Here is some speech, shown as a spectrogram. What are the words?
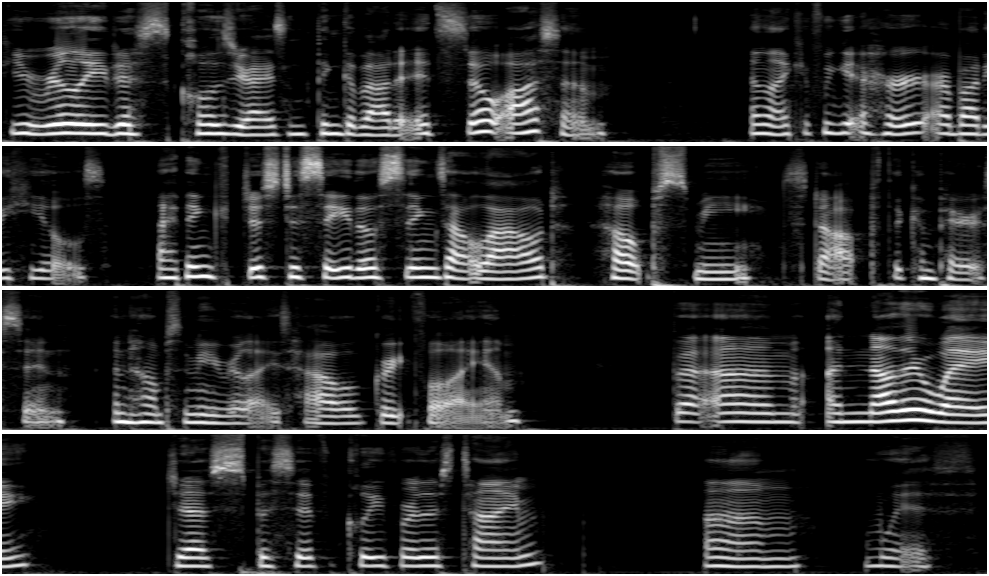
if you really just close your eyes and think about it, it's so awesome. And like if we get hurt, our body heals. I think just to say those things out loud helps me stop the comparison and helps me realize how grateful I am. But um another way just specifically for this time um with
